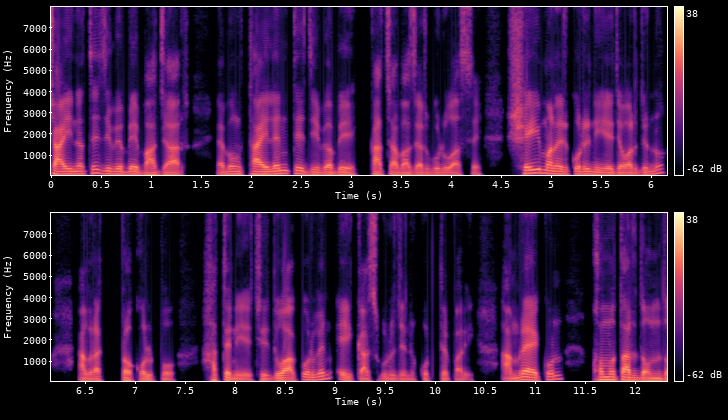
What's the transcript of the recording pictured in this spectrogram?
চাইনাতে যেভাবে বাজার এবং থাইল্যান্ডে যেভাবে কাঁচা বাজারগুলো আছে, সেই মানের করে নিয়ে যাওয়ার জন্য আমরা প্রকল্প হাতে নিয়েছি। দোয়া করবেন এই কাজগুলো যেন করতে পারি। আমরা এখন ক্ষমতার দ্বন্দ্ব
